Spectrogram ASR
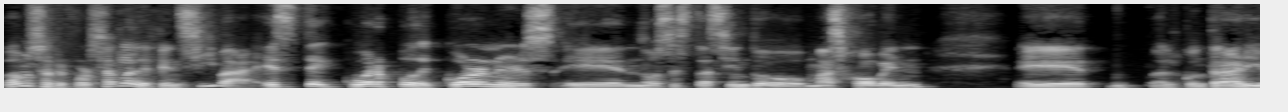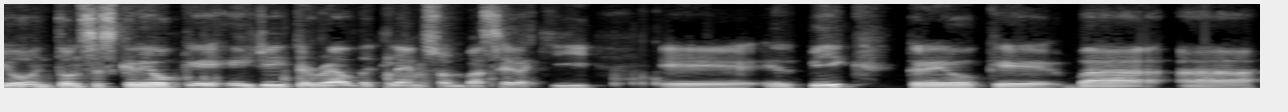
vamos a reforzar la defensiva. Este cuerpo de corners eh, no se está haciendo más joven, eh, al contrario. Entonces, creo que AJ Terrell de Clemson va a ser aquí eh, el pick. Creo que va a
